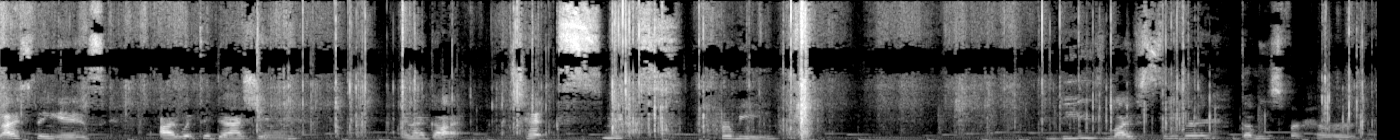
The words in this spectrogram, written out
last thing is I went to Dash In and I got Chex Mix for me. These Lifesaver gummies for her.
